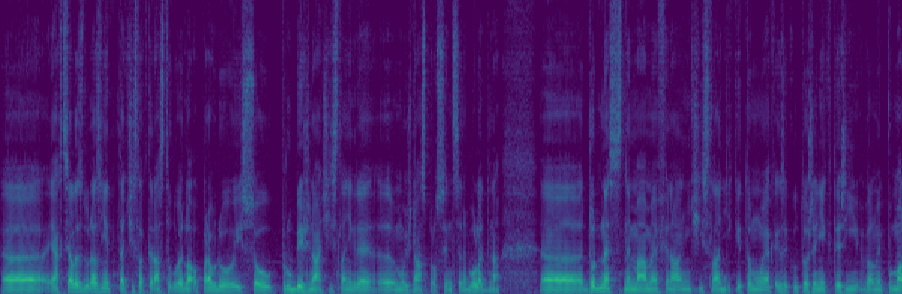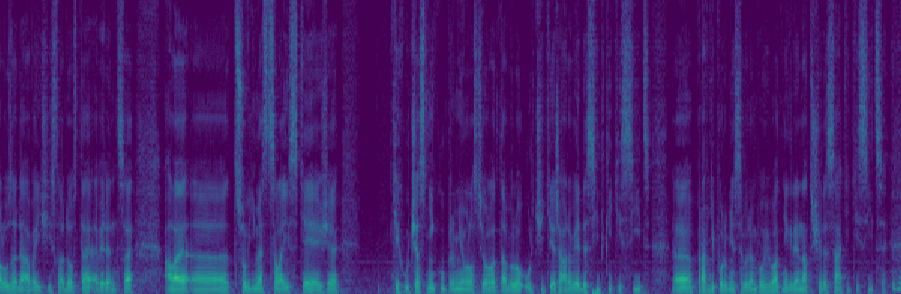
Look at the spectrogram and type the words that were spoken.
Eh, já chci ale zdůraznit, ta čísla, která jste uvedla, opravdu jsou průběžná čísla někde eh, možná z prosince nebo ledna. Dodnes nemáme finální čísla díky tomu, jak exekutoři někteří velmi pomalu zadávají čísla do té evidence, ale co víme zcela jistě je, že těch účastníků prvního milostivého leta bylo určitě řádově desítky tisíc, eh, pravděpodobně se budeme pohybovat někde nad 60 tisíci. Mm-hmm.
